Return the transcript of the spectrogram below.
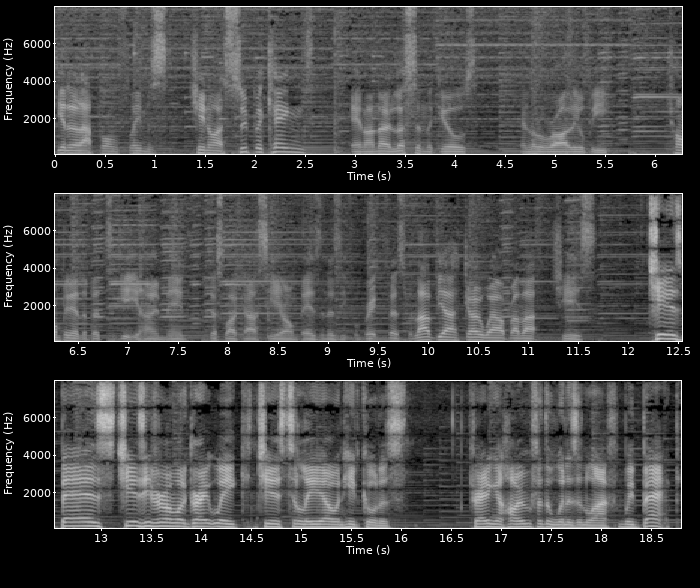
get it up on Flem's Chennai Super Kings. And I know, listen, the girls and little Riley will be chomping at the bit to get you home, man. Just like us here on Baz and Izzy for breakfast. We love you. Go well, brother. Cheers. Cheers, Baz. Cheers, everyone. What a great week. Cheers to Leo and headquarters. Creating a home for the winners in life. We'll be back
